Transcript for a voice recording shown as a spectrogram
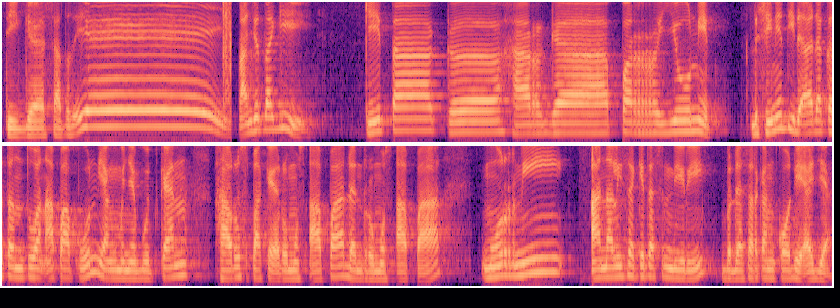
31. Yeay! Lanjut lagi. Kita ke harga per unit. Di sini tidak ada ketentuan apa pun yang menyebutkan harus pakai rumus apa dan rumus apa. Murni analisa kita sendiri berdasarkan kode aja.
